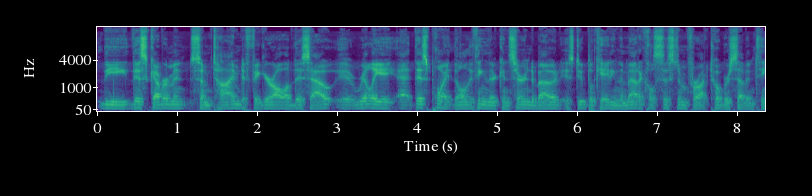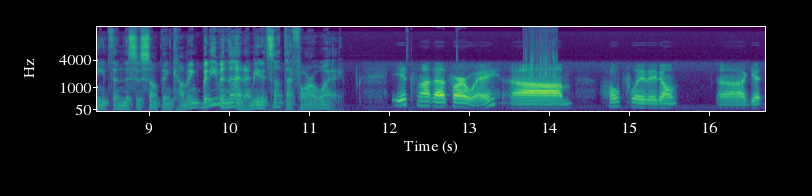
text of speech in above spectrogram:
the this government some time to figure all of this out? It really, at this point, the only thing they're concerned about is duplicating the medical system for October 17th, and this is something coming. But even then, I mean, it's not that far away. It's not that far away. Um, hopefully, they don't uh, get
